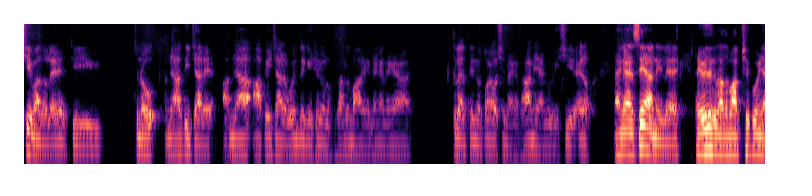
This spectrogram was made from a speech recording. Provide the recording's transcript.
ရှေ့မှာဆိုလဲဒီ ကျွန်တော်တို့အများသိကြတဲ့အများအားပေးကြတဲ့ဝင်းသင်္ကေထွန်းလို့ကစားသမားတွေနိုင်ငံနိုင်ငံကကလပ်အသင်းတို့တွားရောက်ရှင်နိုင်ငံကစားနေရမျိုးတွေရှိတယ်အဲ့တော့နိုင်ငံအဆင့်အနေနဲ့လက်ရွေးစင်ကစားသမားဖြစ်ခွင့်ရ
